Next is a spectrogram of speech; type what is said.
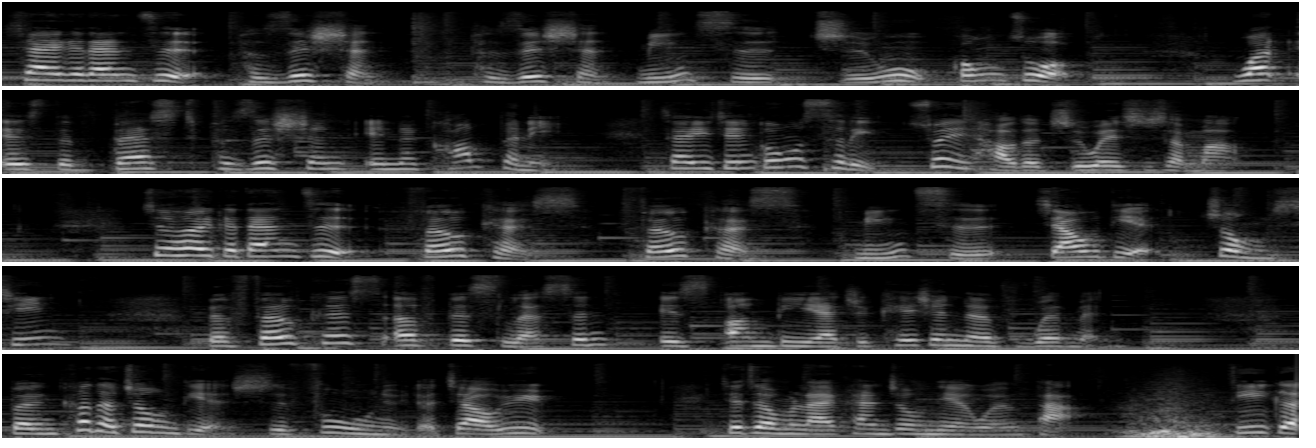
下一个单词 position，position 名词，职务、工作。 What is the best position in a company？在一间公司里最好的职位是什么？最后一个单词 focus，focus 名词，焦点、重心。The focus of this lesson is on the education of women。本课的重点是妇女的教育。接着我们来看重点文法。第一个，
